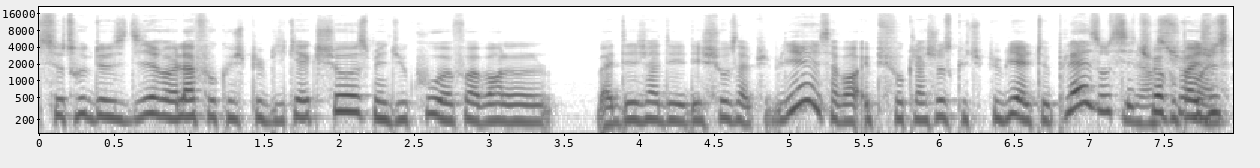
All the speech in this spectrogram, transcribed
ce truc de se dire, là, faut que je publie quelque chose, mais du coup, il faut avoir bah, déjà des, des, choses à publier, savoir... et puis il faut que la chose que tu publies, elle te plaise aussi, tu vois, faut pas juste...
